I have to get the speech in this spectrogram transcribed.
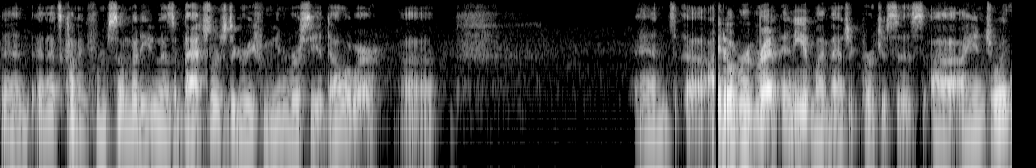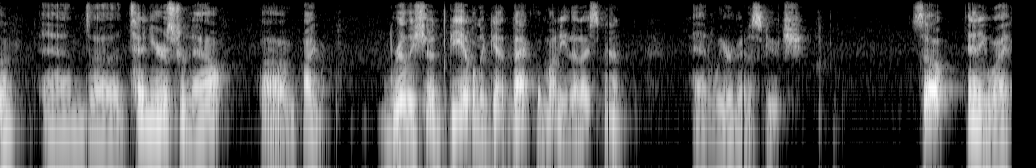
and and that's coming from somebody who has a bachelor's degree from University of Delaware. Uh, and uh, I don't regret any of my Magic purchases. Uh, I enjoy them, and uh, 10 years from now, um, I really should be able to get back the money that I spent, and we are going to scooch. So, anyway,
